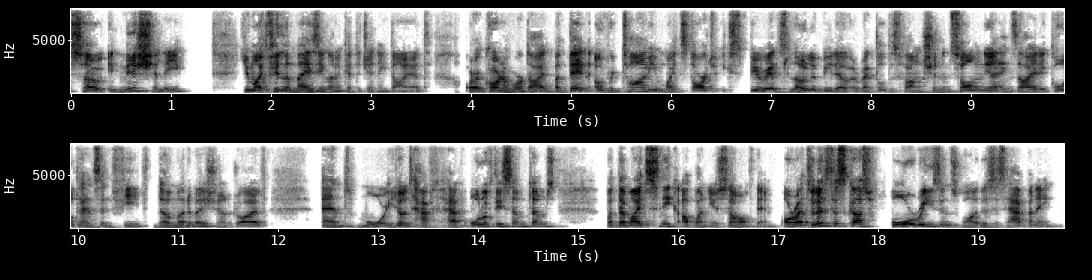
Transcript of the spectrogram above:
So initially, you might feel amazing on a ketogenic diet or a carnivore diet, but then over time, you might start to experience low libido, erectile dysfunction, insomnia, anxiety, cold hands and feet, no motivation and drive, and more. You don't have to have all of these symptoms, but they might sneak up on you, some of them. All right, so let's discuss four reasons why this is happening.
